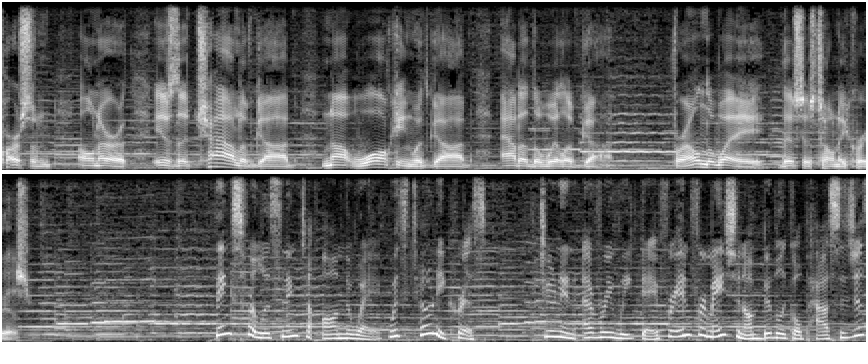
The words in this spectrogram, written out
person on earth is the child of God not walking with God out of the will of God. For On the Way, this is Tony Crisp. Thanks for listening to On the Way with Tony Crisp. Tune in every weekday for information on biblical passages,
